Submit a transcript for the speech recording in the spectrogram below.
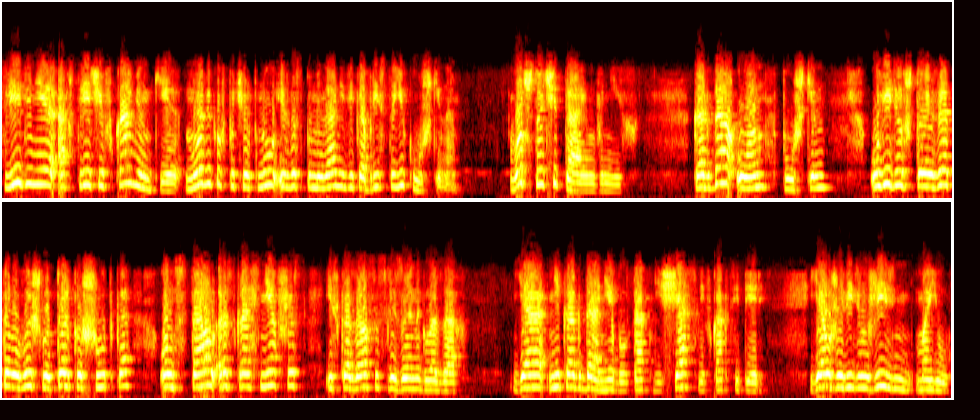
Сведения о встрече в Каменке Новиков подчеркнул из воспоминаний декабриста Якушкина. Вот что читаем в них. Когда он, Пушкин, увидел, что из этого вышла только шутка, он встал, раскрасневшись, и сказал со слезой на глазах, «Я никогда не был так несчастлив, как теперь. Я уже видел жизнь мою,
